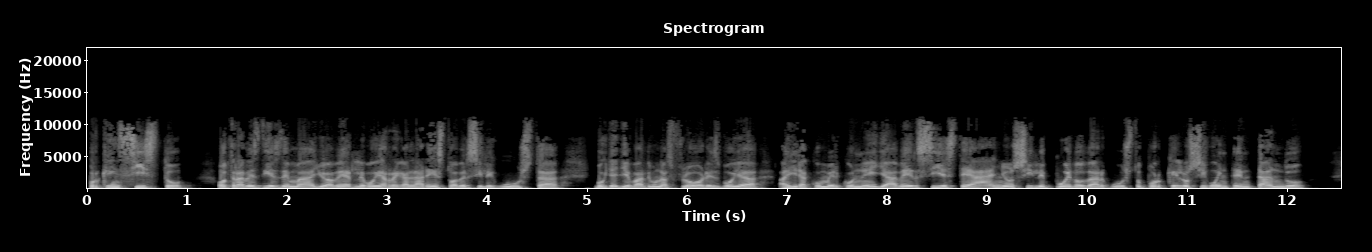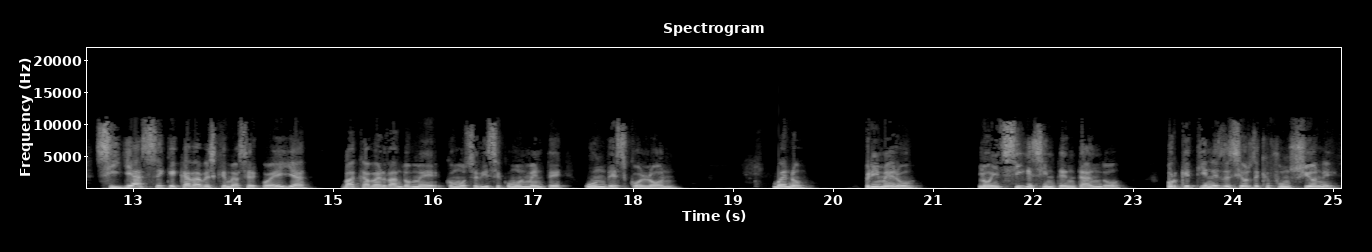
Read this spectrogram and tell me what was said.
¿por qué insisto? Otra vez 10 de mayo, a ver, le voy a regalar esto, a ver si le gusta, voy a llevarle unas flores, voy a, a, ir a comer con ella, a ver si este año sí le puedo dar gusto, ¿por qué lo sigo intentando? Si ya sé que cada vez que me acerco a ella, va a acabar dándome, como se dice comúnmente, un descolón. Bueno, primero, lo sigues intentando porque tienes deseos de que funcione.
